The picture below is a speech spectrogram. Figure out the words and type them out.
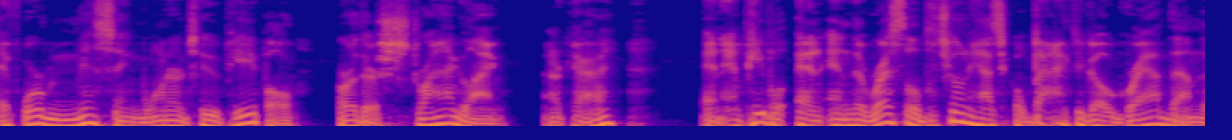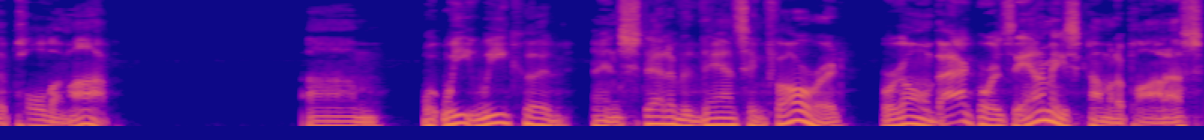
If we're missing one or two people or they're straggling, okay, and, and people, and, and the rest of the platoon has to go back to go grab them to pull them up. Um, we, we could, instead of advancing forward, we're going backwards. The enemy's coming upon us.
